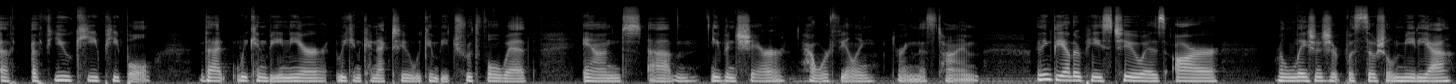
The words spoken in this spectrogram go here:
a, a few key people that we can be near, we can connect to, we can be truthful with, and um, even share how we're feeling during this time. I think the other piece too is our relationship with social media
